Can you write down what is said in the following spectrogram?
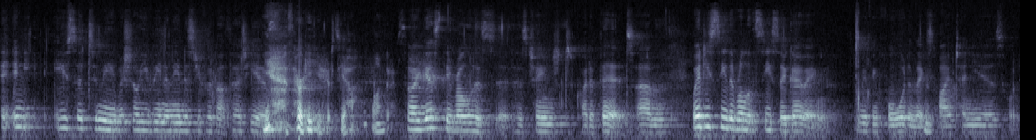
And you said to me, Michele, you've been in the industry for about 30 years. Yeah, 30 years, yeah, long time. So I guess the role has, has changed quite a bit. Um, where do you see the role of the CISO going moving forward in the next five, 10 years? What?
